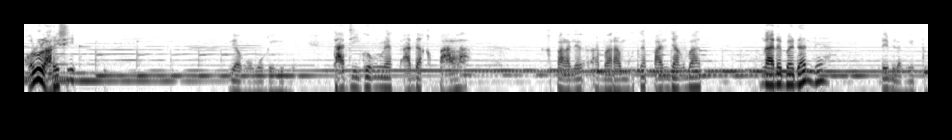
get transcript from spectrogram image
kok lu lari sih? Dia ngomong kayak gini tadi gue ngeliat ada kepala kepalanya sama rambutnya panjang banget nggak ada badannya. Dia bilang gitu.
